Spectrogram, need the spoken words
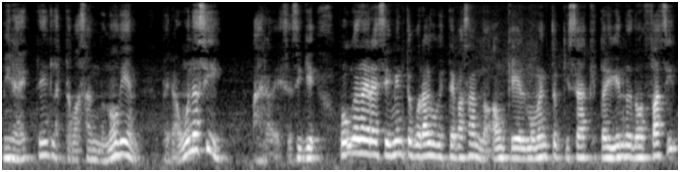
mira, este la está pasando no bien, pero aún así agradece. Así que ponga un agradecimiento por algo que esté pasando, aunque el momento quizás que está viviendo no es fácil,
